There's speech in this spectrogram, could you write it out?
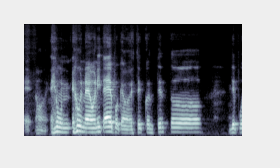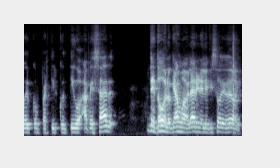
Eh, es, una bonita época, estoy contento de poder compartir contigo, a pesar de todo lo que vamos a hablar en el episodio de hoy.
